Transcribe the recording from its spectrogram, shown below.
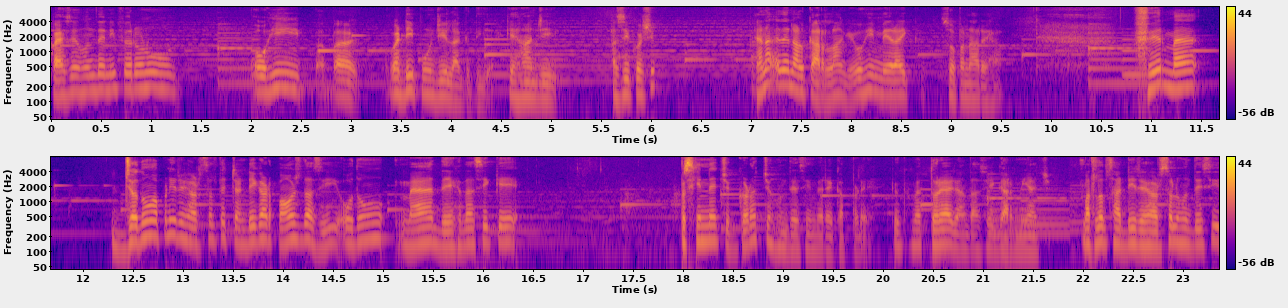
ਪੈਸੇ ਹੁੰਦੇ ਨਹੀਂ, ਫਿਰ ਉਹਨੂੰ ਉਹੀ ਵੱਡੀ ਪੂੰਜੀ ਲੱਗਦੀ ਹੈ ਕਿ ਹਾਂਜੀ, ਅਸੀਂ ਕੁਝ ਹੈ ਨਾ, ਇਹਦੇ ਨਾਲ ਕਰ ਲਾਂਗੇ। ਉਹੀ ਮੇਰਾ ਇੱਕ ਸੁਪਨਾ ਰਿਹਾ। ਫਿਰ ਮੈਂ ਜਦੋਂ ਆਪਣੀ ਰਿਹਰਸਲ ਤੇ ਚੰਡੀਗੜ੍ਹ ਪਹੁੰਚਦਾ ਸੀ, ਉਦੋਂ ਮੈਂ ਦੇਖਦਾ ਸੀ ਕਿ ਪਸੀਨੇ ਚ ਗੜਚ ਹੁੰਦੇ ਸੀ ਮੇਰੇ ਕੱਪੜੇ, ਕਿਉਂਕਿ ਮੈਂ ਤੁਰਿਆ ਜਾਂਦਾ ਸੀ ਗਰਮੀਆਂ 'ਚ। ਮਤਲਬ ਸਾਡੀ ਰਿਹਰਸਲ ਹੁੰਦੀ ਸੀ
